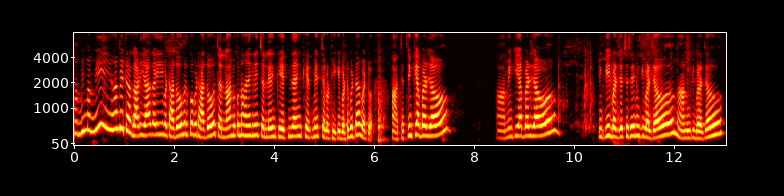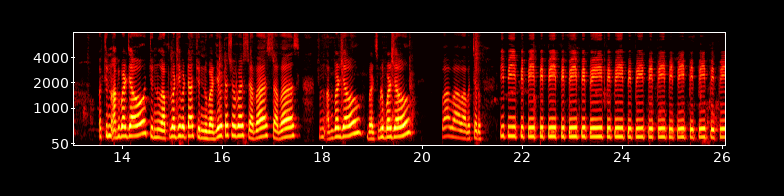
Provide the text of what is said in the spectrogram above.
मम्मी मम्मी हाँ बेटा, गाड़ी आ गई, बैठा दो, मेरे को बैठा दो, चलना, मेरे को नहाने के लिए चल रहे खेत में जाएँगे, खेत में। चलो, ठीक है, बैठो, बेटा, बैठो। हाँ अच्छा चिंकी, आप बैठ जाओ। हाँ मिंकी, आप बैठ जाओ। मिंकी, बैठ जाओ, अच्छे से, मिंकी, बैठ जाओ। हाँ मिंकी, बैठ जाओ। और चुन्नू, अभी बैठ जाओ। चुन्नू, आप बैठ जाओ, बेटा। चुन्नू, बैठ जाओ, बेटा, शाबाश शबस शबस अभी बैठ जाओ। बैठ, सब लोग बैठ जाओ। वाह वाह वाह, चलो। पिपी पिपी पिपी पिपी पिपी पिपी पिपी पिपी पिपी पिपी पिपी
